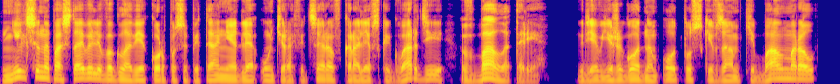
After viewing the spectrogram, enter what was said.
Нильсона поставили во главе корпуса питания для унтер-офицеров Королевской гвардии в Баллатере, где в ежегодном отпуске в замке Балморал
